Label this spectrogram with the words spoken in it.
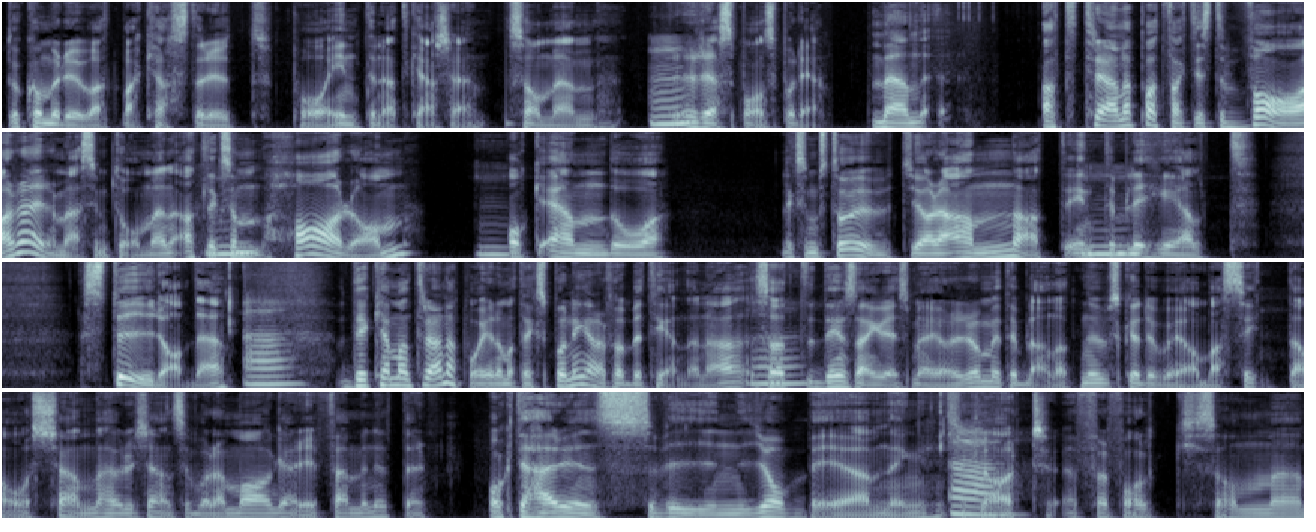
Då kommer du att bara kasta det ut på internet kanske som en respons på det. Men att träna på att faktiskt vara i de här symptomen, att liksom ha dem och ändå liksom stå ut, göra annat, inte bli helt styrd av det. Det kan man träna på genom att exponera för beteendena. Så att det är en sån grej som jag gör i rummet ibland, att nu ska du och jag bara sitta och känna hur det känns i våra magar i fem minuter. Och det här är en svinjobbig övning såklart för folk som eh,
